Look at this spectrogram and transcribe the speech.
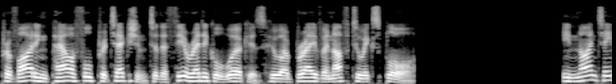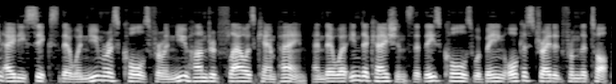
providing powerful protection to the theoretical workers who are brave enough to explore. In 1986 there were numerous calls for a new Hundred Flowers campaign, and there were indications that these calls were being orchestrated from the top.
